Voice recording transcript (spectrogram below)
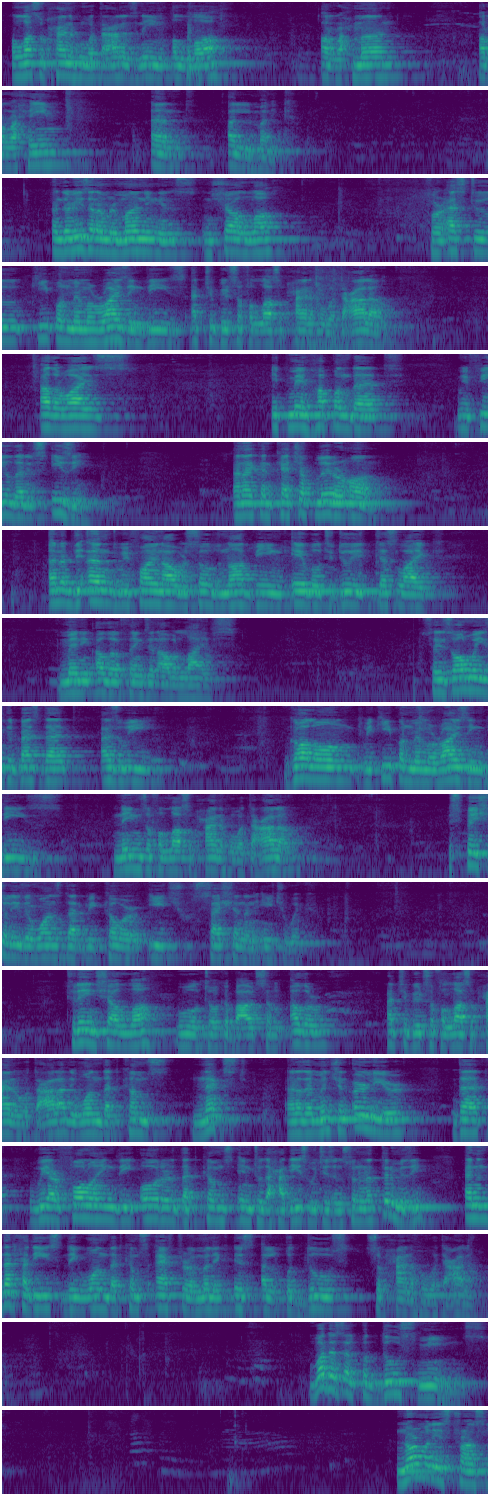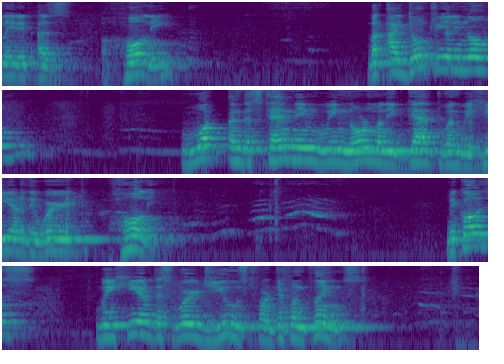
Allah subhanahu wa ta'ala's name Allah, Ar-Rahman, Ar-Rahim, and Al-Malik. And the reason I'm reminding is, inshallah, for us to keep on memorizing these attributes of Allah subhanahu wa ta'ala. Otherwise, it may happen that we feel that it's easy and I can catch up later on. And at the end, we find ourselves not being able to do it just like many other things in our lives. So it's always the best that as we go along, we keep on memorizing these names of Allah subhanahu wa ta'ala, especially the ones that we cover each session and each week. Today, inshallah, we will talk about some other attributes of Allah subhanahu wa ta'ala, the one that comes next. And as I mentioned earlier, that we are following the order that comes into the hadith, which is in Sunan al-Tirmidhi. And in that hadith, the one that comes after a malik is Al-Quddus subhanahu wa ta'ala. What does Al-Quddus means? Normally it's translated as holy, but I don't really know what understanding we normally get when we hear the word holy. Because we hear this word used for different things.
